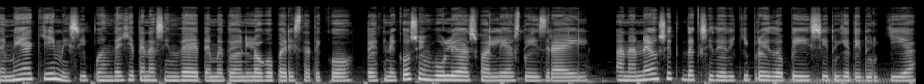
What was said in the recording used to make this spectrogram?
Σε μια κίνηση που ενδέχεται να συνδέεται με το εν λόγω περιστατικό, το Εθνικό Συμβούλιο Ασφαλείας του Ισραήλ ανανέωσε την ταξιδιωτική προειδοποίησή του για την Τουρκία,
